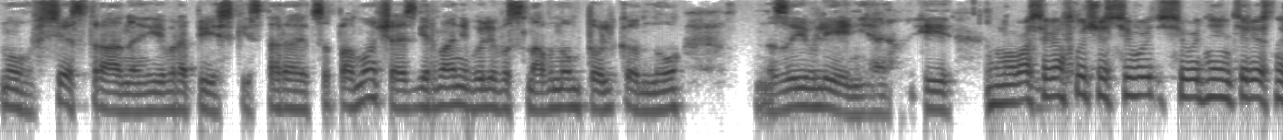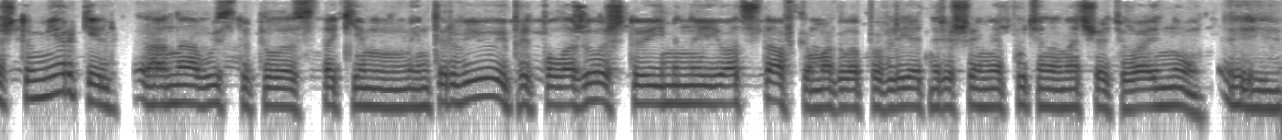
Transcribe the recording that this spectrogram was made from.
ну, все страны европейские стараются помочь, а из Германии были в основном только, ну, заявления. И... Ну, во всяком случае, сегодня, сегодня интересно, что Меркель, она выступила с таким интервью и предположила, что именно ее отставка могла повлиять на решение Путина начать войну, и,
